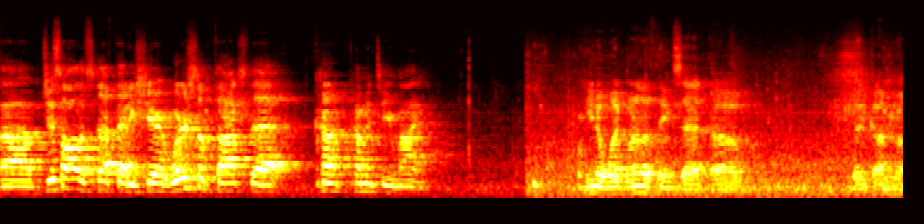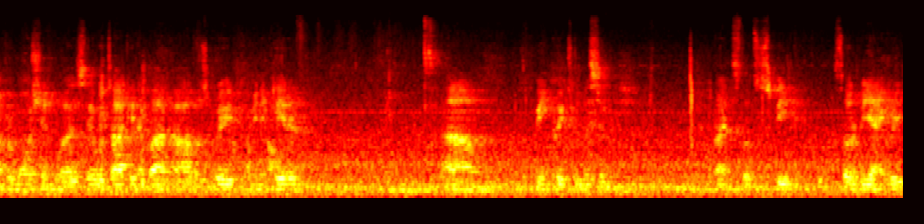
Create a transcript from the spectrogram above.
uh, just all the stuff that he shared, what are some thoughts that come come into your mind? You know what? One of the things that um, that got me my promotion was they were talking about how I was a great communicator, um, being quick to listen, right, slow to speak, slow to be angry.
